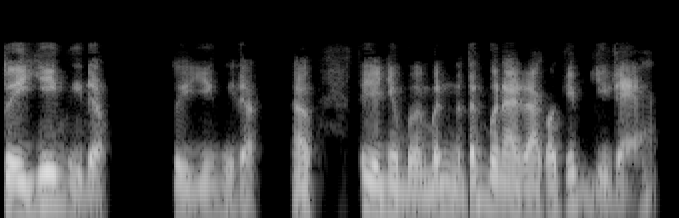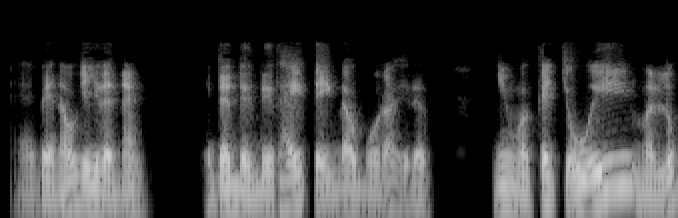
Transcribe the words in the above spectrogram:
Tùy duyên thì được tùy duyên thì được không? Ví dụ như mình, mình tính bữa nay ra coi kiếm gì rẻ à, về nấu cho gia đình ăn thì trên đường đi thấy tiện đâu mua đó thì được. Nhưng mà cái chủ ý mà lúc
